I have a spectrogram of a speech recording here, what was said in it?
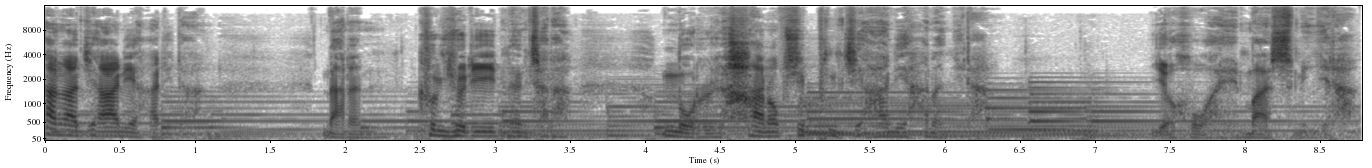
향하지 아니하리라. 나는 긍휼이 있는 자라. 노를 한없이 품지 아니하느니라. 여호와의 말씀이니라.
